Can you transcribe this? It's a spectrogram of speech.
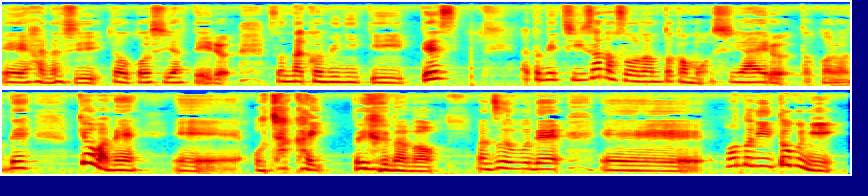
えー、話、投稿し合っている、そんなコミュニティです。あとね、小さな相談とかもし合えるところで、今日はね、えー、お茶会という名の、まあ、ズームで、えー、本当に特に、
